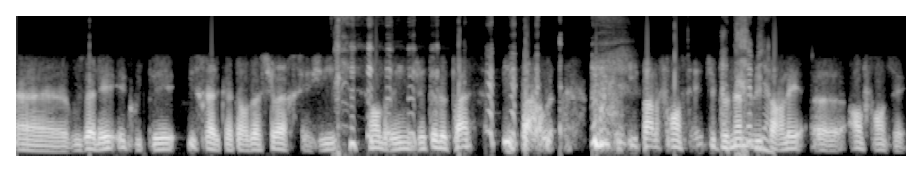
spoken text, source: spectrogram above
euh, vous allez écouter Israël 14 sur RCJ. Sandrine, je te le passe. Il parle, il parle français. Tu peux même lui bien. parler euh, en français.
